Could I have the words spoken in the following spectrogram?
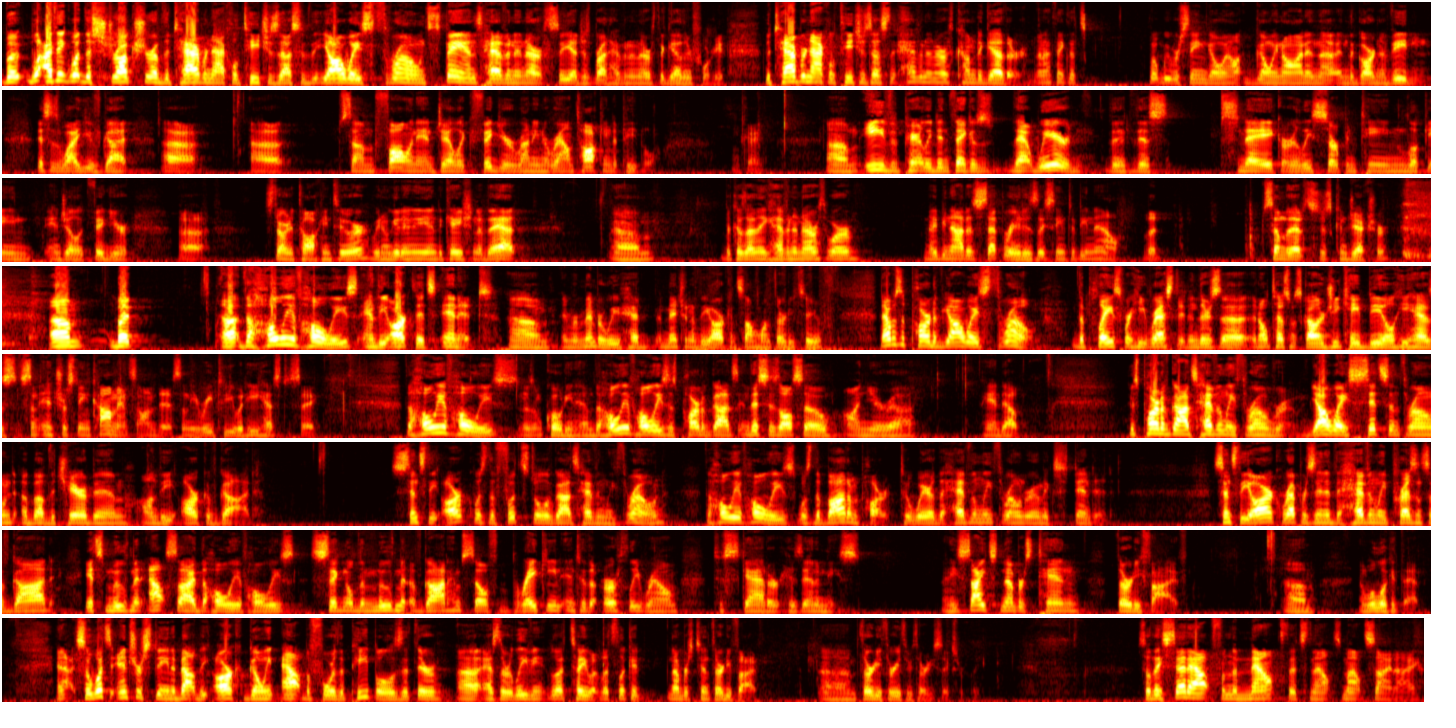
but I think what the structure of the tabernacle teaches us is that Yahweh's throne spans heaven and earth. See, I just brought heaven and earth together for you. The tabernacle teaches us that heaven and earth come together. And I think that's what we were seeing going on, going on in, the, in the Garden of Eden. This is why you've got uh, uh, some fallen angelic figure running around talking to people. Okay. Um, Eve apparently didn't think it was that weird that this snake or at least serpentine looking angelic figure uh, started talking to her. We don't get any indication of that um, because I think heaven and earth were maybe not as separated as they seem to be now, but some of that's just conjecture. Um, but uh, the Holy of Holies and the ark that's in it, um, and remember we had mention of the ark in Psalm 132, that was a part of Yahweh's throne the place where he rested. And there's a, an Old Testament scholar, G.K. Beale, he has some interesting comments on this. Let me read to you what he has to say. The Holy of Holies, as I'm quoting him, the Holy of Holies is part of God's, and this is also on your uh, handout, is part of God's heavenly throne room. Yahweh sits enthroned above the cherubim on the ark of God. Since the ark was the footstool of God's heavenly throne, the Holy of Holies was the bottom part to where the heavenly throne room extended. Since the ark represented the heavenly presence of God, Its movement outside the Holy of Holies signaled the movement of God Himself breaking into the earthly realm to scatter His enemies. And he cites Numbers 10 35. Um, and we'll look at that. And so, what's interesting about the ark going out before the people is that they're, uh, as they're leaving, let's tell you what, let's look at Numbers 10 35, um, 33 through 36, really. So they set out from the mount, that's Mount, Sinai,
